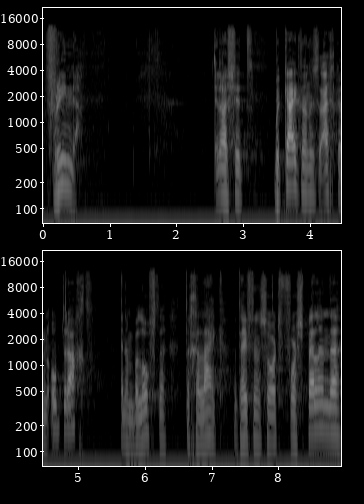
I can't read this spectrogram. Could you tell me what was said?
vrienden. En als je het bekijkt, dan is het eigenlijk een opdracht en een belofte tegelijk. Het heeft een soort voorspellende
